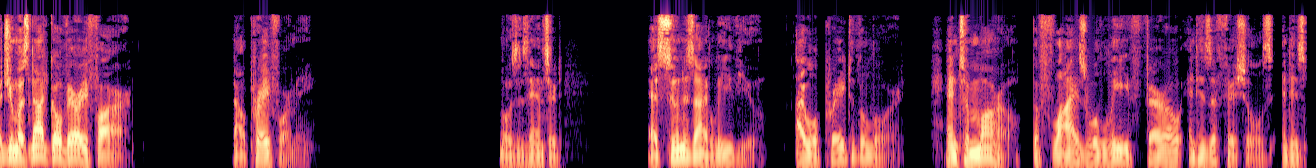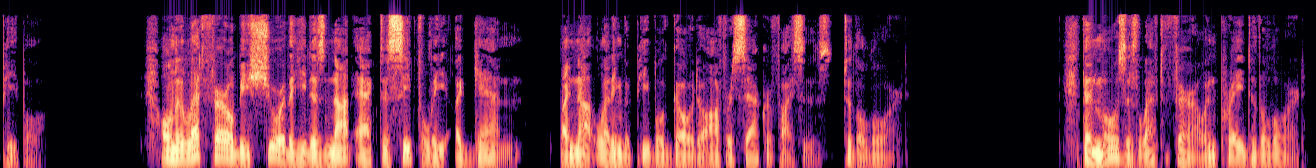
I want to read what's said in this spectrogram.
but you must not go very far. Now pray for me. Moses answered as soon as i leave you i will pray to the lord and tomorrow the flies will leave pharaoh and his officials and his people. Only let pharaoh be sure that he does not act deceitfully again by not letting the people go to offer sacrifices to the lord. Then moses left pharaoh and prayed to the lord.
